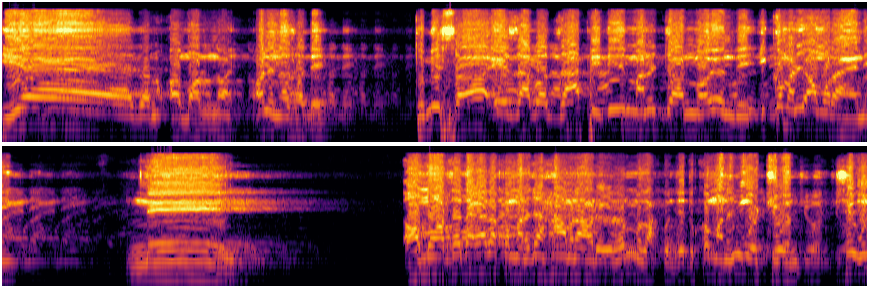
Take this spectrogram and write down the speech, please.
হিয়ে অমর নয়। অনি না সাদে তুমি স এ যাবত যা পিদি মানুষ জন্ম হইন্দি ইকো মানুষ অমর আয়নি নেই। অমর যে দেখা রকম মানুষ হামরা আমাদের করে মোলাকুন যে দুঃখ মানুষ মরছুন সেগুন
